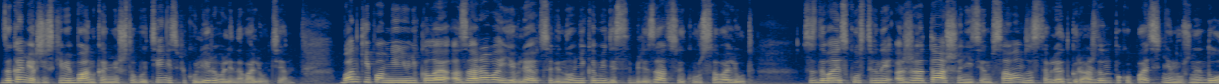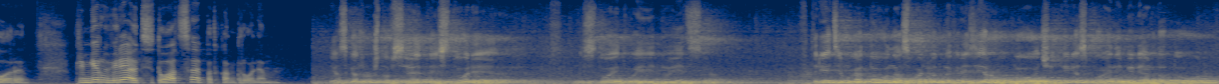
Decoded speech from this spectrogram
за коммерческими банками, чтобы те не спекулировали на валюте. Банки, по мнению Николая Азарова, являются виновниками дестабилизации курса валют. Создавая искусственный ажиотаж, они тем самым заставляют граждан покупать ненужные доллары. Премьер уверяет, ситуация под контролем. Я скажу, что вся эта история не стоит яйца. В третьем году у нас валютных резервов было 4,5 миллиарда долларов.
